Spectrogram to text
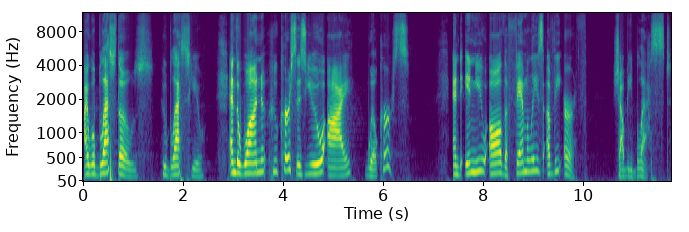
I will bless those who bless you, and the one who curses you I will curse. And in you all the families of the earth shall be blessed.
